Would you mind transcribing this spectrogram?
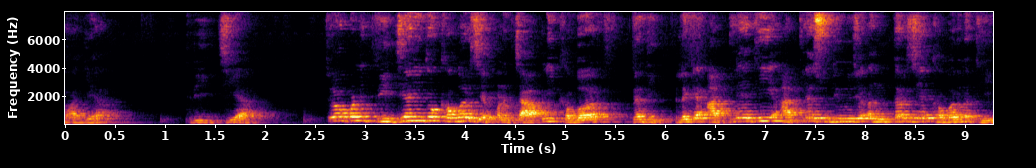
ભાગ્યા ત્રિજ્યા ચલો આપણને ત્રિજ્યાની તો ખબર છે, પણ ચાપની ખબર નથી. એટલે કે આટલેથી આટલે સુધીનું જે અંતર છે ખબર નથી.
